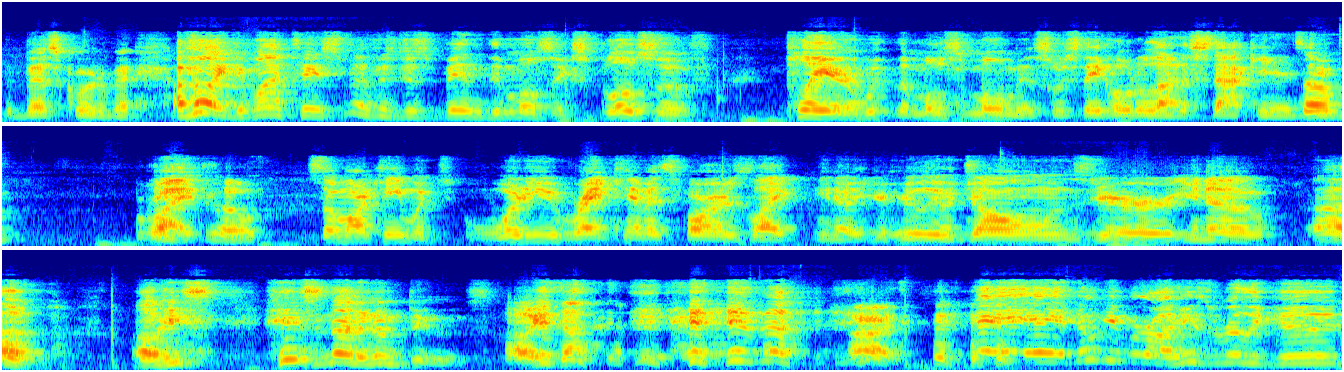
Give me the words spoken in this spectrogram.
the best quarterback. I feel like DeVonta Smith has just been the most explosive player with the most moments, which they hold a lot of stock in. So- too. Right. So, so Markeem, would what do you rank him as far as like you know your Julio Jones, your you know? Uh, oh, oh, he's he's none of them dudes. Oh, he's not- he's not. All right. hey, hey, hey, don't get me wrong, he's really good,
